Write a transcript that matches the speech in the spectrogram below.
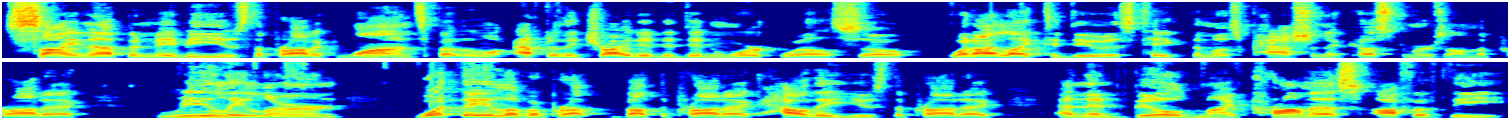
sign up and maybe use the product once but after they tried it it didn't work well. So what i like to do is take the most passionate customers on the product really learn what they love about the product how they use the product and then build my promise off of the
